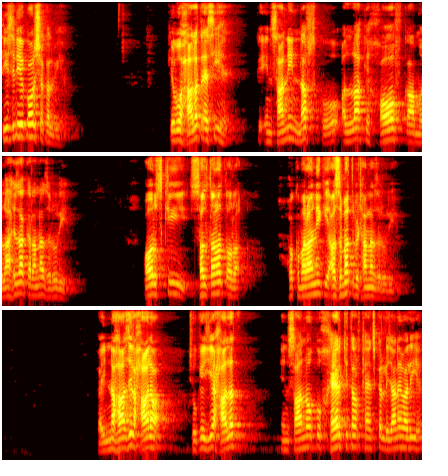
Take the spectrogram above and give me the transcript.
تیسری ایک اور شکل بھی ہے کہ وہ حالت ایسی ہے کہ انسانی نفس کو اللہ کے خوف کا ملاحظہ کرانا ضروری ہے اور اس کی سلطنت اور حکمرانی کی عظمت بٹھانا ضروری ہے۔ نہ حاضل حالہ چونکہ یہ حالت انسانوں کو خیر کی طرف کھینچ کر لے جانے والی ہے،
